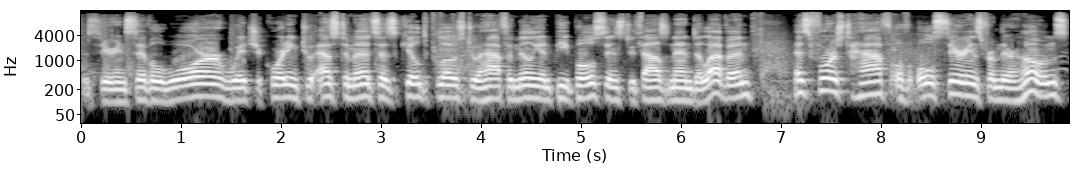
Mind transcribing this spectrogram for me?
The Syrian civil war, which according to estimates has killed close to half a million people since 2011, has forced half of all Syrians from their homes,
